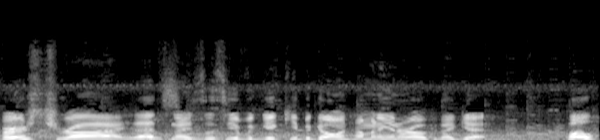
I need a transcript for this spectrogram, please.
First try. That's, That's nice. sweet. Let's see if we can get, keep it going. How many in a row can I get? Pull.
